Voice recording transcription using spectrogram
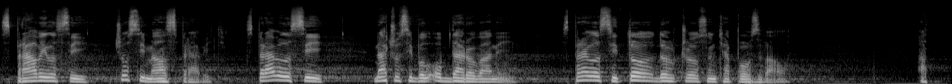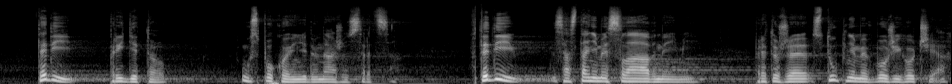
Spravil si, čo si mal spraviť. Spravil si, na čo si bol obdarovaný. Spravil si to, do čoho som ťa pozval. A tedy príde to uspokojenie do nášho srdca. Vtedy sa staneme slávnymi, pretože stúpneme v Božích očiach.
